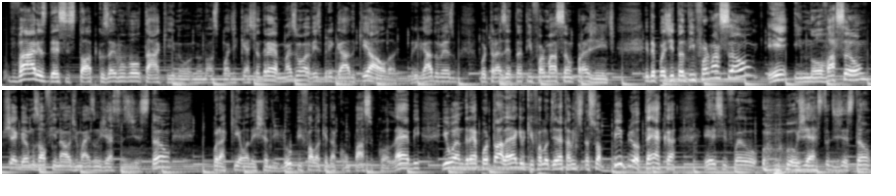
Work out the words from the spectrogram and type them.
vários desses tópicos aí vão voltar aqui no, no, nosso podcast. André, mais uma vez, obrigado. Que aula. Obrigado mesmo por trazer tanta informação pra gente. E depois de tanta informação e inovação, chegamos ao final de mais um Gestos de Gestão. Por aqui é o Alexandre Lupe, falo aqui da Compasso Colab, e o André Porto Alegre, que falou diretamente da sua biblioteca. Esse foi o, o, Gesto de Gestão,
